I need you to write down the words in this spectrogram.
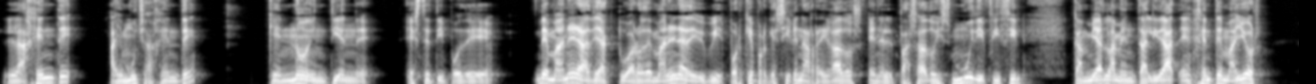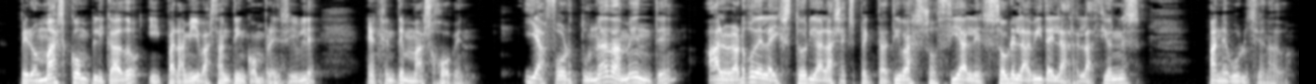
la gente, hay mucha gente que no entiende este tipo de, de manera de actuar o de manera de vivir. ¿Por qué? Porque siguen arraigados en el pasado y es muy difícil cambiar la mentalidad en gente mayor, pero más complicado y para mí bastante incomprensible en gente más joven. Y afortunadamente, a lo largo de la historia las expectativas sociales sobre la vida y las relaciones han evolucionado.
